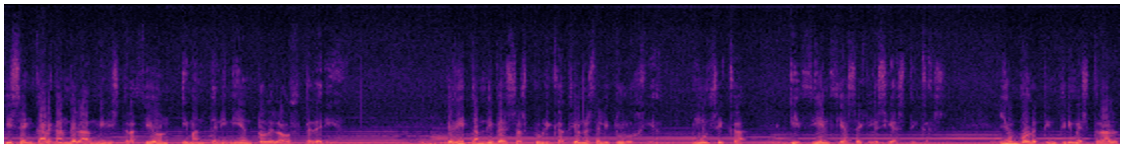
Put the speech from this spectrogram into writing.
y se encargan de la administración y mantenimiento de la hospedería. Editan diversas publicaciones de liturgia, música y ciencias eclesiásticas y un boletín trimestral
